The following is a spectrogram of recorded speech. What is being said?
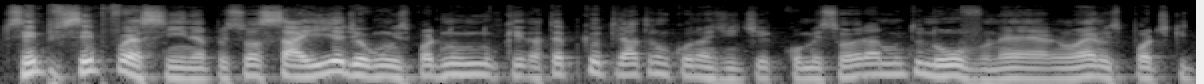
sempre, sempre foi assim, né? A pessoa saía de algum esporte, não, até porque o teatro, quando a gente começou, era muito novo, né? Não era um esporte que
